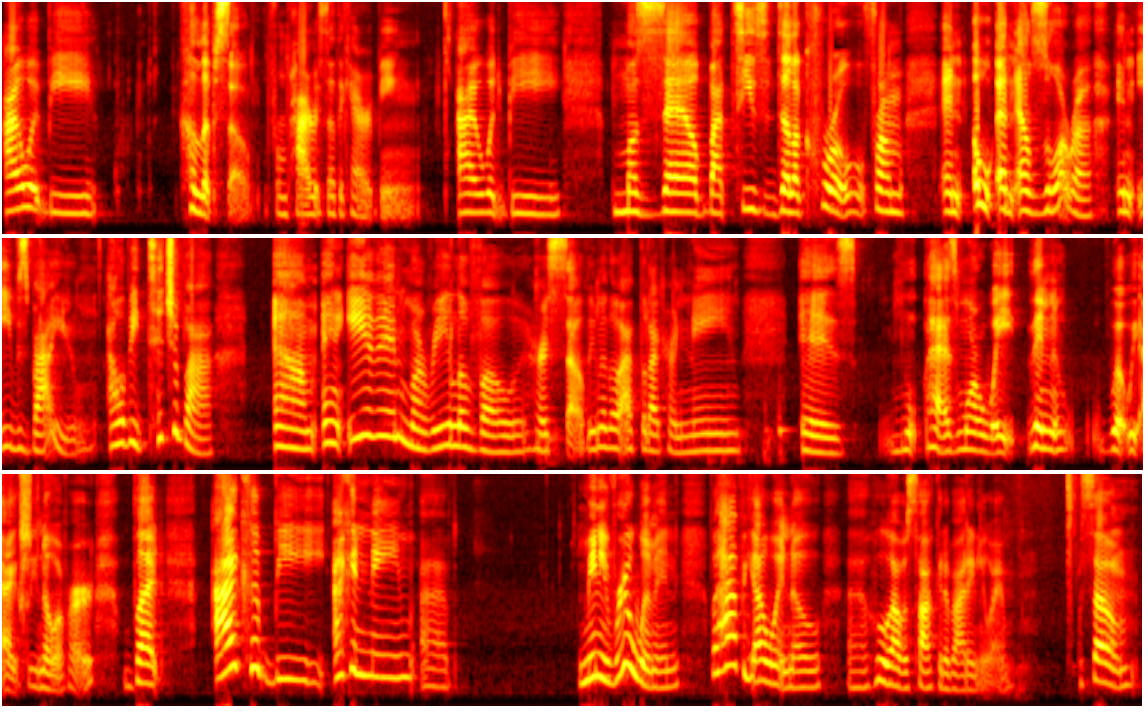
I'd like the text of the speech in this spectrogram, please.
I would be Calypso from Pirates of the Caribbean. I would be Mozelle Batiste Delacroix from and oh and Elzora in Eve's Bayou. I would be Tituba. Um, and even Marie Laveau herself, even though I feel like her name is has more weight than what we actually know of her, but I could be I can name uh, many real women, but half of y'all wouldn't know uh, who I was talking about anyway. So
